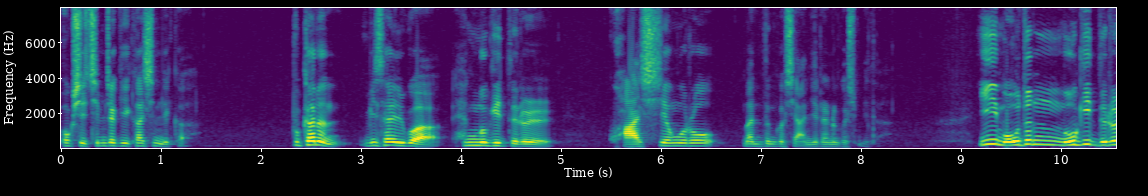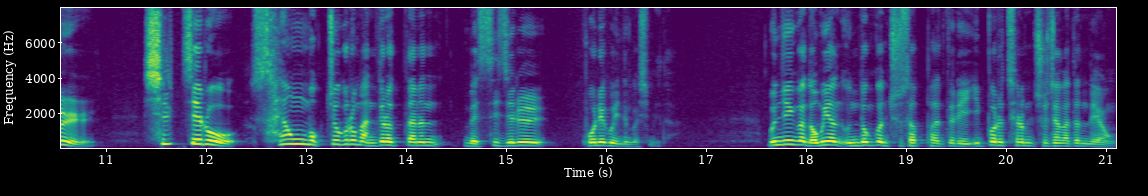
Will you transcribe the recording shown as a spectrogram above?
혹시 짐작이 가십니까 북한은 미사일과 핵무기들을 과시형으로 만든 것이 아니라는 것입니다. 이 모든 무기들을 실제로 사용 목적으로 만들었다는 메시지를 보내고 있는 것입니다. 문재인과 노무현 운동권 주사파들이 입버릇처럼 주장하던 내용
